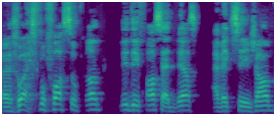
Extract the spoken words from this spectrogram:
euh, pour pouvoir surprendre les défenses adverses avec ses jambes.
